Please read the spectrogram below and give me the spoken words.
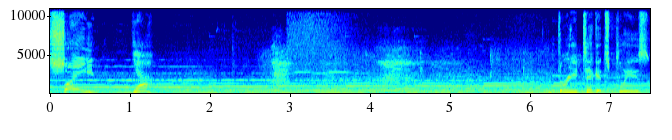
The same. Yeah. Three tickets, please.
